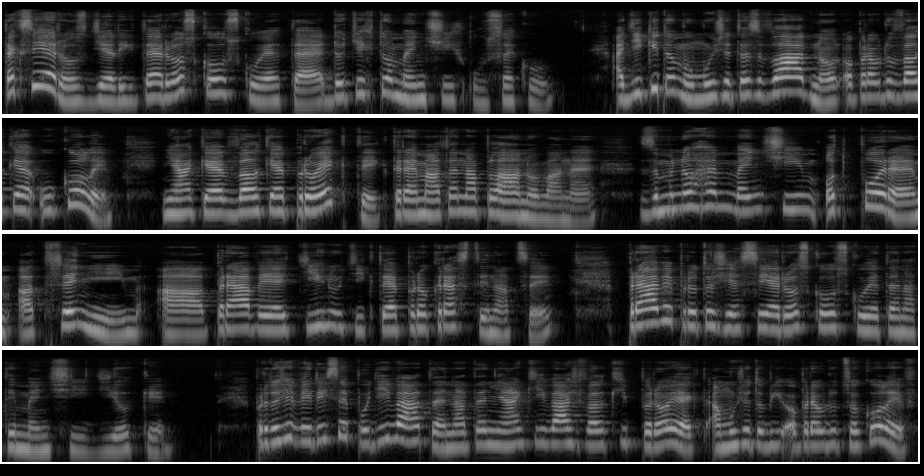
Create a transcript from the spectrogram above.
tak si je rozdělíte, rozkouskujete do těchto menších úseků. A díky tomu můžete zvládnout opravdu velké úkoly, nějaké velké projekty, které máte naplánované, s mnohem menším odporem a třením a právě tíhnutí k té prokrastinaci, právě protože si je rozkouskujete na ty menší dílky. Protože vy, když se podíváte na ten nějaký váš velký projekt, a může to být opravdu cokoliv,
